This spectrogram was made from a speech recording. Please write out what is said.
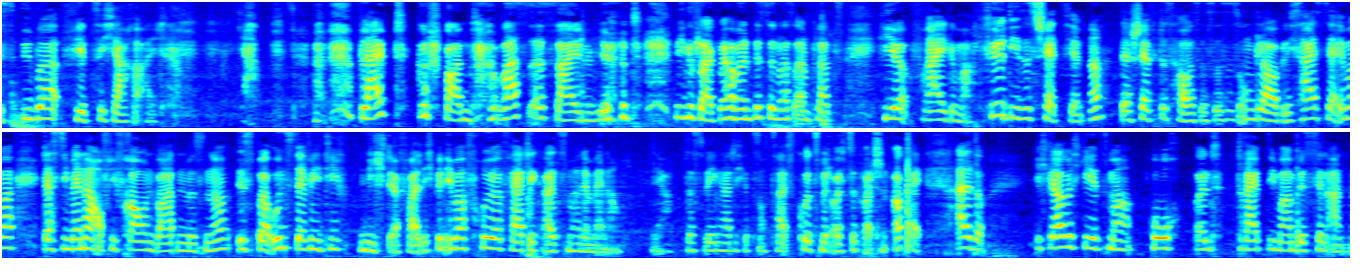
ist über 40 Jahre alt. Bleibt gespannt, was es sein wird. Wie gesagt, wir haben ein bisschen was an Platz hier frei gemacht für dieses Schätzchen, ne? der Chef des Hauses. Das ist unglaublich. Das heißt ja immer, dass die Männer auf die Frauen warten müssen. Ne? Ist bei uns definitiv nicht der Fall. Ich bin immer früher fertig als meine Männer. Ja. deswegen hatte ich jetzt noch Zeit, kurz mit euch zu quatschen. Okay, also, ich glaube, ich gehe jetzt mal hoch und treibe die mal ein bisschen an.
